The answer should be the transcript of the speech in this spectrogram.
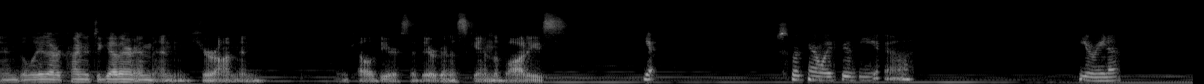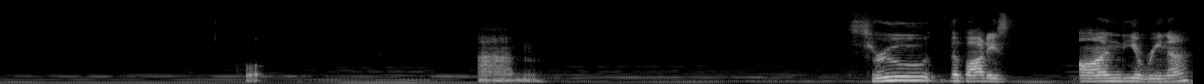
and Aleda are kind of together, and then Huron and, and Caladir said they were going to scan the bodies. Yeah. Just working our way through the uh, the arena. Cool. Um, through the bodies on the arena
